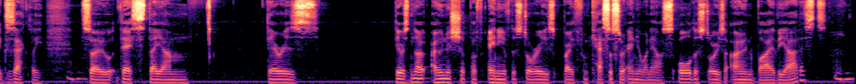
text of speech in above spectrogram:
exactly. Mhm. So there's they um there is there is no ownership of any of the stories, both from Casus or anyone else. All the stories are owned by the artists, Mhm.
